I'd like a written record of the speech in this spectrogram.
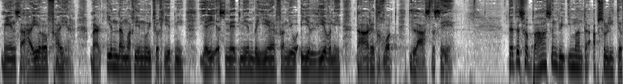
mense hire of fire, maar een ding mag jy nooit vergeet nie. Jy is net nie in beheer van jou eie lewe nie. Daar het God die laaste sê. Dit is verbasend hoe iemand 'n absolute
